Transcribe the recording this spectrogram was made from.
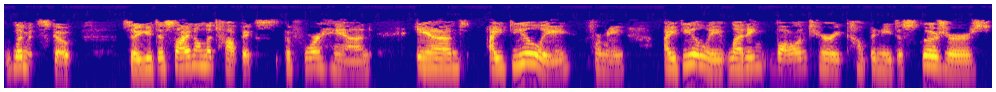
limit scope. So you decide on the topics beforehand and ideally, for me, ideally letting voluntary company disclosures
